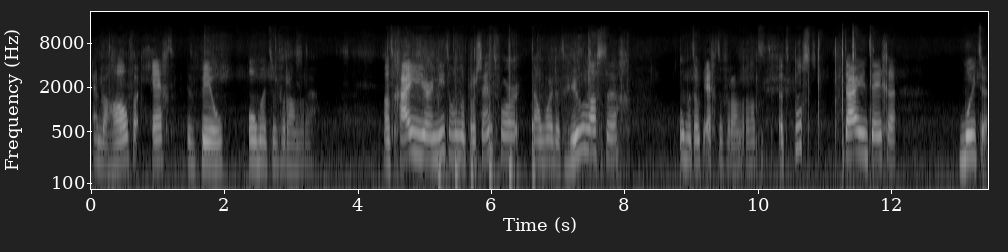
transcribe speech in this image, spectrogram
en behalve echt de wil om het te veranderen. Want ga je hier niet 100% voor, dan wordt het heel lastig om het ook echt te veranderen. Want het, het kost daarentegen moeite.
